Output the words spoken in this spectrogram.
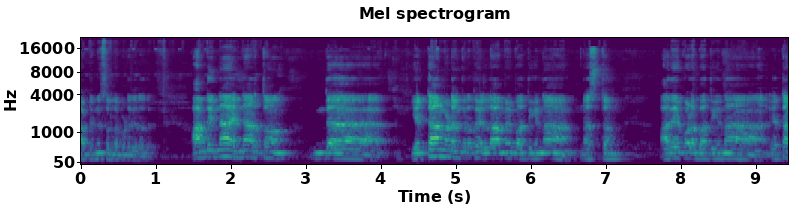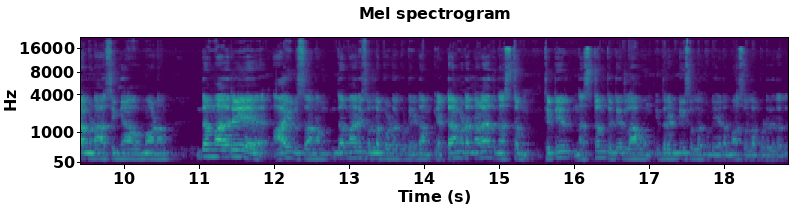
அப்படின்னு சொல்லப்படுகிறது. அப்படின்னா என்ன அர்த்தம்? இந்த எட்டாம் இடங்கிறது எல்லாமே பார்த்தீங்கன்னா நஷ்டம். அதே போல் பார்த்தீங்கன்னா எட்டாம் இடம் அசிங்கம் அவமானம். இந்த மாதிரி ஆயுள் ஸ்தானம் இந்த மாதிரி சொல்லப்படக்கூடிய இடம். எட்டாம் இடம்னால அது நஷ்டம். திடீர் நஷ்டம் திடீர் லாபம். இது ரெண்டையும் சொல்லக்கூடிய இடமா சொல்லப்படுகிறது.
